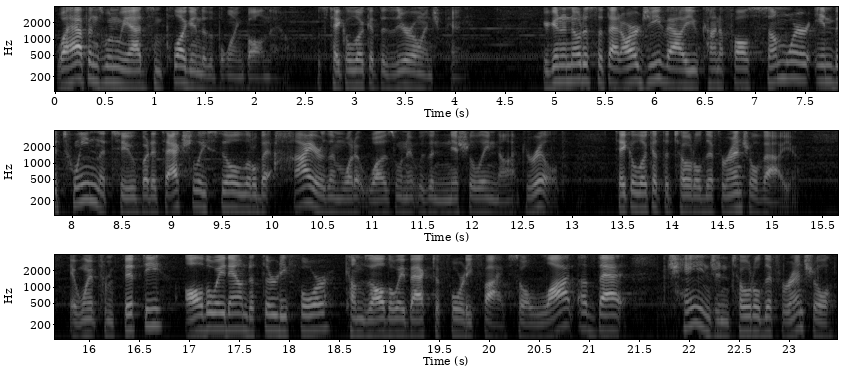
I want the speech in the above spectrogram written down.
What happens when we add some plug into the bowling ball now? Let's take a look at the zero inch pin. You're gonna notice that that RG value kind of falls somewhere in between the two, but it's actually still a little bit higher than what it was when it was initially not drilled. Take a look at the total differential value. It went from 50 all the way down to 34, comes all the way back to 45. So a lot of that change in total differential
